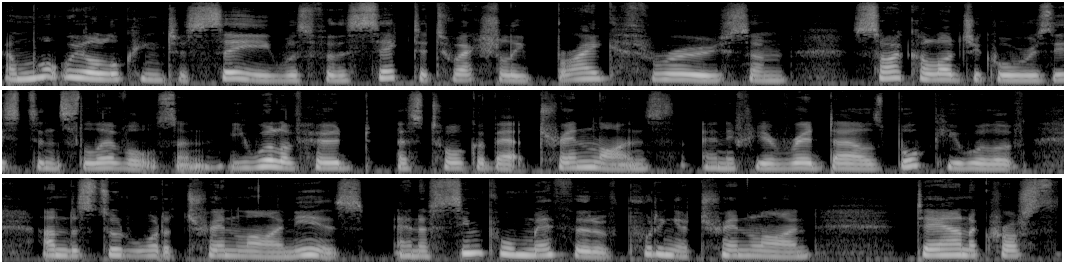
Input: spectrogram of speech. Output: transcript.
And what we were looking to see was for the sector to actually break through some psychological resistance levels. And you will have heard us talk about trend lines. And if you've read Dale's book, you will have understood what a trend line is. And a simple method of putting a trend line down across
